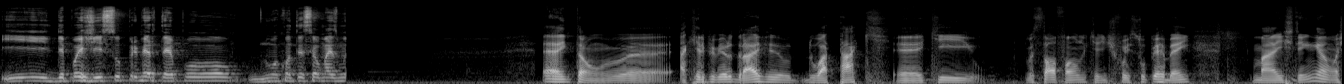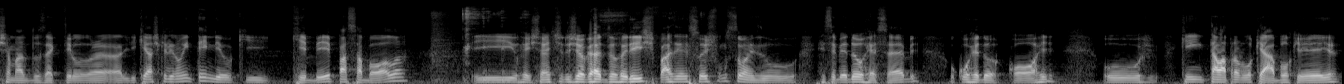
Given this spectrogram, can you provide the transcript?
E depois disso, o primeiro tempo não aconteceu mais muito. É, então, é, aquele primeiro drive do ataque é, que você estava falando que a gente foi super bem mas tem uma chamada do Zac Taylor ali que acho que ele não entendeu que QB passa a bola e o restante dos jogadores fazem as suas funções. O recebedor recebe, o corredor corre, o quem tá lá para bloquear bloqueia.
